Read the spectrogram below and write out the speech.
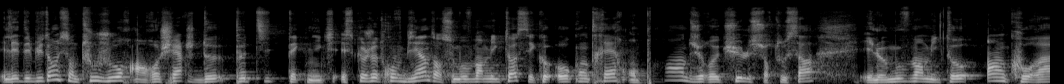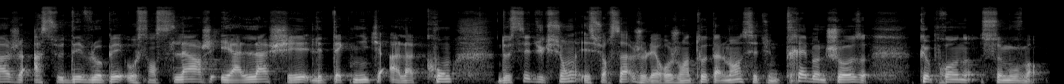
Et les débutants, ils sont toujours en recherche de petites techniques. Et ce que je trouve bien dans ce mouvement Micto, c'est qu'au contraire, on prend du recul sur tout ça et le mouvement Micto encourage à se développer au sens large et à lâcher les techniques à la con de et sur sur ça, je les rejoins totalement. C'est une très bonne chose que prône ce mouvement.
